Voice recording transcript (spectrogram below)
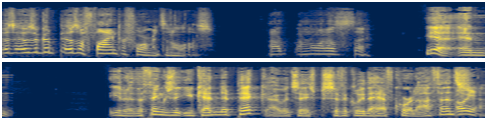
it was, it was a good, it was a fine performance in a loss. I, I don't know what else to say. Yeah, and you know the things that you can nitpick, I would say specifically the half court offense. Oh yeah,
